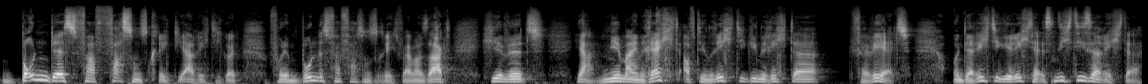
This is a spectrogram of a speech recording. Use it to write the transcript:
Bundesverfassungsgericht, ja richtig gehört, vor dem Bundesverfassungsgericht, weil man sagt, hier wird ja mir mein Recht auf den richtigen Richter verwehrt. Und der richtige Richter ist nicht dieser Richter,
